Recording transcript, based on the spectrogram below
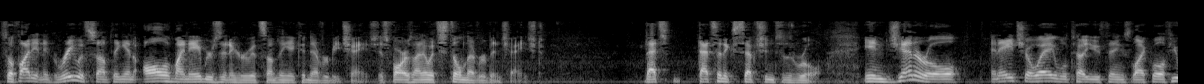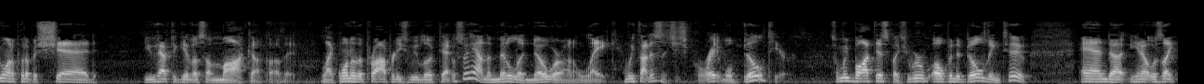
So if I didn't agree with something and all of my neighbors didn't agree with something, it could never be changed. As far as I know, it's still never been changed. That's, that's an exception to the rule. In general, an HOA will tell you things like, well, if you want to put up a shed, you have to give us a mock up of it. Like one of the properties we looked at was yeah, in the middle of nowhere on a lake. And we thought this is just great. We'll build here. So when we bought this place, we were open to building too. And, uh, you know, it was like,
